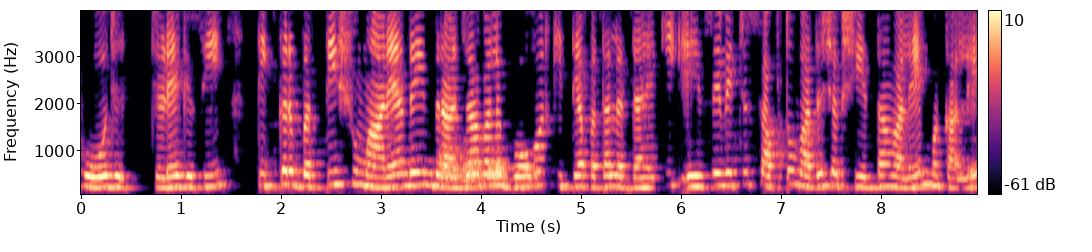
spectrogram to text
ਖੋਜ ਜਿਹੜੇ ਕਿਸੇ ਤਿੱਕਰ 32 ਸ਼ੁਮਾਰਿਆਂ ਦੇ ਇੰਦਰਾਜਾ ਵੱਲ ਗੌਰ ਕੀਤਿਆ ਪਤਾ ਲੱਗਦਾ ਹੈ ਕਿ ਇਸ ਦੇ ਵਿੱਚ ਸਭ ਤੋਂ ਵੱਧ ਸ਼ਖਸੀਅਤਾਂ ਵਾਲੇ ਮਕਾਲੇ,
